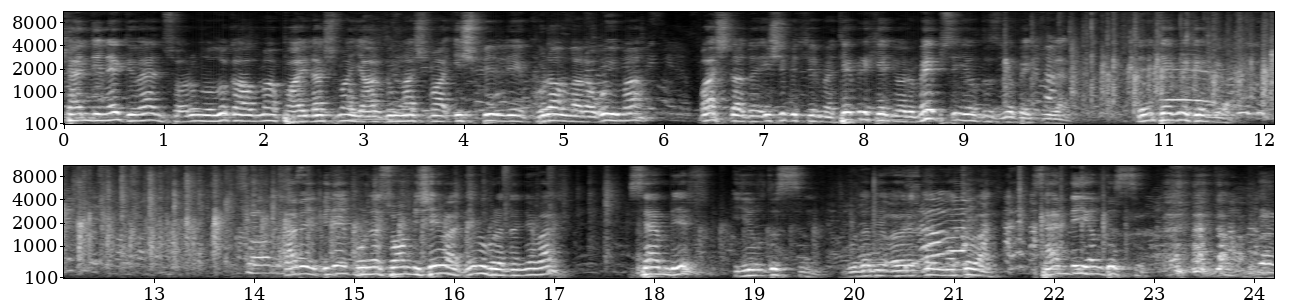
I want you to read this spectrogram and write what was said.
Kendine güven, sorumluluk alma, paylaşma, yardımlaşma, işbirliği, kurallara uyma, başladığı işi bitirme. Tebrik ediyorum. Hepsi yıldızlı bekliler. Seni tebrik ediyorum. Tabii bir de burada son bir şey var değil mi burada ne var? Sen bir yıldızsın. Burada bir öğretmen notu var. Sen bir yıldızsın. tamam. Ne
